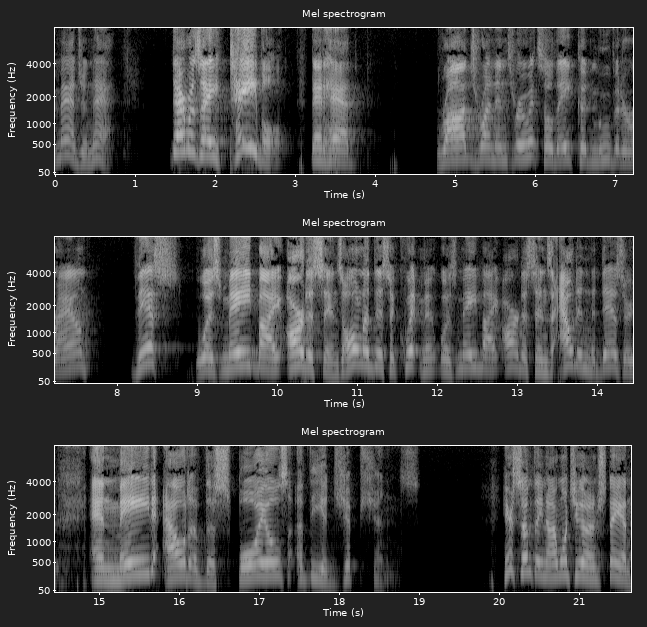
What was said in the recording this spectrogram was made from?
Imagine that. There was a table that had rods running through it so they could move it around. This was made by artisans. All of this equipment was made by artisans out in the desert and made out of the spoils of the Egyptians. Here's something I want you to understand.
